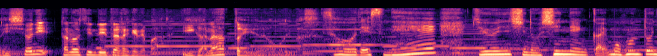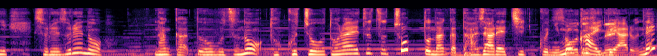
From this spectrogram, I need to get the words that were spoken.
一緒に楽しんでいただければいいかなというふうに思います。そうですね。十二支の新年会もう本当にそれぞれのなんか動物の特徴を捉えつつちょっとなんかダジャレチックにも書いてあるね、ね、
